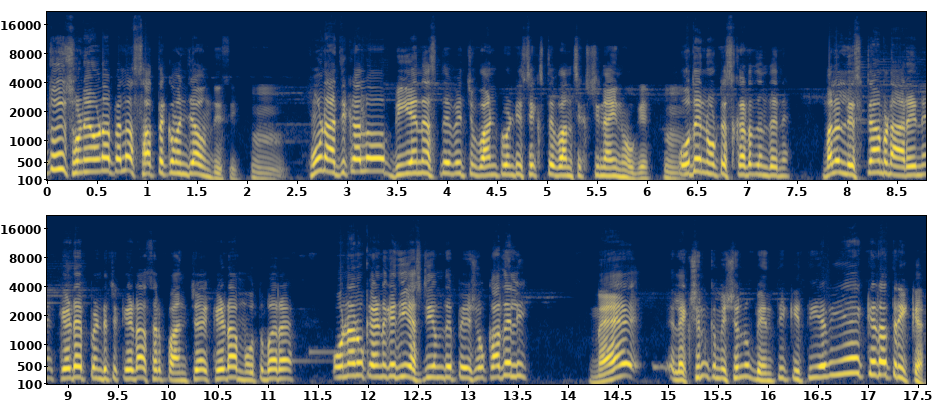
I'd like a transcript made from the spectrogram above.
ਤੁਸੀਂ ਸੁਣਿਆ ਹੋਣਾ ਪਹਿਲਾਂ 751 ਹੁੰਦੀ ਸੀ। ਹੁਣ ਅੱਜ ਕੱਲ ਉਹ ਬੀਐਨਐਸ ਦੇ ਵਿੱਚ 126 ਤੇ 169 ਹੋ ਗਏ। ਉਹਦੇ ਨੋਟਿਸ ਕੱਢ ਦਿੰਦੇ ਨੇ। ਮਤਲਬ ਲਿਸਟਾਂ ਬਣਾ ਰਹੇ ਨੇ ਕਿਹੜੇ ਪਿੰਡ 'ਚ ਕਿਹੜਾ ਸਰਪੰਚ ਹੈ ਕਿਹੜਾ ਮੋਤਬਰ ਹੈ। ਉਹਨਾਂ ਨੂੰ ਕਹਿਣਗੇ ਜੀ ਐਸਡੀਐਮ ਦੇ ਪੇਸ਼ ਹੋ ਕਾਦੇ ਲਈ? ਮੈਂ ਇਲੈਕਸ਼ਨ ਕਮਿਸ਼ਨ ਨੂੰ ਬੇਨਤੀ ਕੀਤੀ ਹੈ ਵੀ ਇਹ ਕਿਹੜਾ ਤਰੀਕਾ ਹੈ?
